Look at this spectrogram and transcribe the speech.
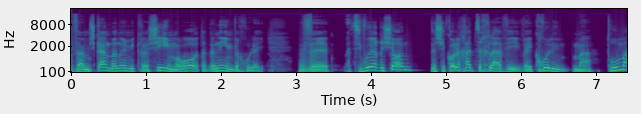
והמשכן בנוי מקרשים, אורות, אדנים וכולי. והציווי הראשון זה שכל אחד צריך להביא, ויקחו לי מה? תרומה.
